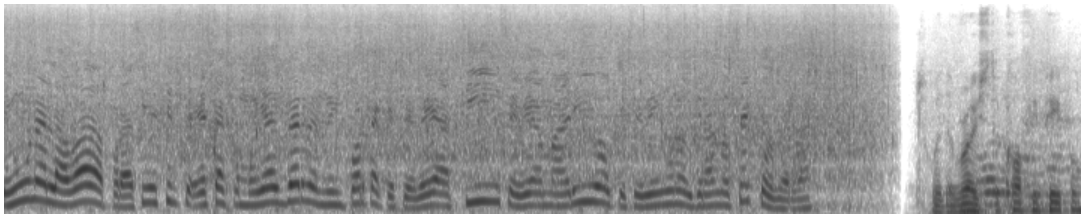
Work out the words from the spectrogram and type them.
en una lavada, por así decirse, esta como ya es verde, no importa que se vea así, se vea amarillo, que se vean unos granos secos, ¿verdad? With the roaster coffee people.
